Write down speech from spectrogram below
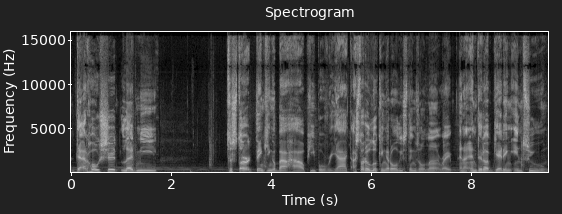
that whole shit led me to start thinking about how people react. I started looking at all these things online, right? And I ended up getting into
